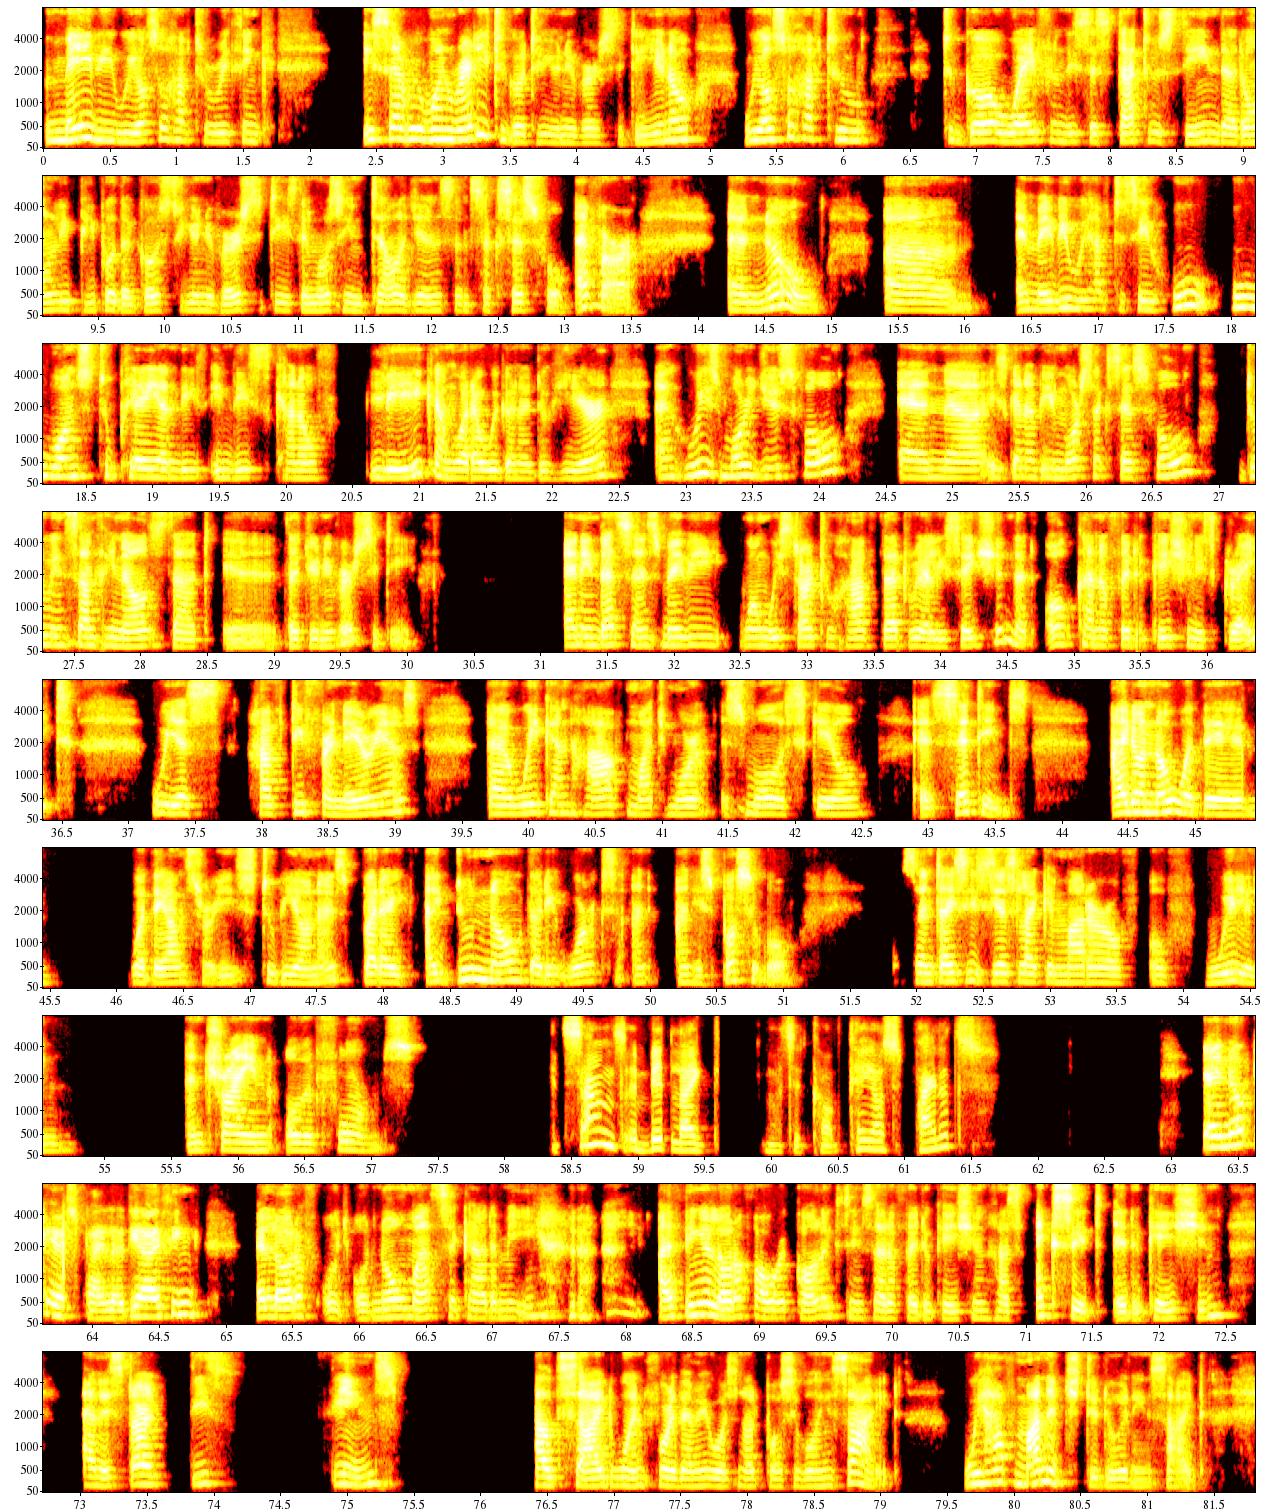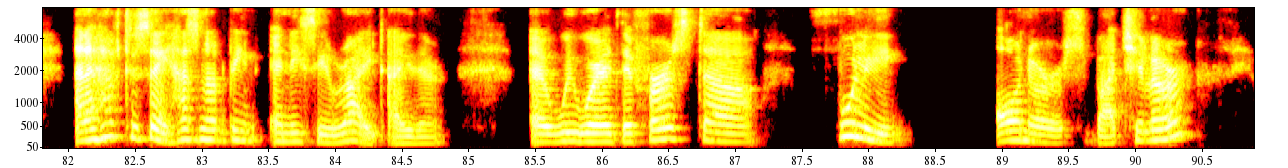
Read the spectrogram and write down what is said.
maybe we also have to rethink is everyone ready to go to university? You know we also have to to go away from this status thing that only people that goes to university is the most intelligent and successful ever. And no um, and maybe we have to see who who wants to play in this in this kind of league and what are we going to do here and who is more useful and uh, is going to be more successful doing something else that uh, that university and in that sense maybe when we start to have that realization that all kind of education is great we just have different areas uh, we can have much more small scale uh, settings. I don't know what the what the answer is to be honest but i i do know that it works and and it's possible. Sometimes it's just like a matter of of willing and trying other forms. It sounds a bit like what's it called? KaosPilots? I know KaosPilot. Yeah, I think a lot of or, or Nomads Academy. I think a lot of our colleagues inside of education has exit education and start these things outside when for them it was not possible inside. We have managed to do it inside. And I have to say, has not been an easy ride either. Uh, we were the first uh, fully honors bachelor.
